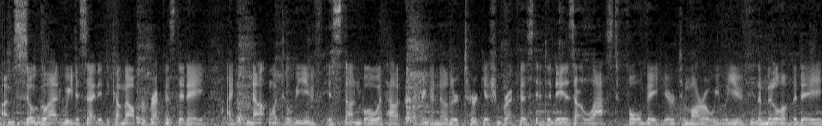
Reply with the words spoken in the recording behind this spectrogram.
I'm so glad we decided to come out for breakfast today. I did not want to leave Istanbul without having another Turkish breakfast and today is our last full day here. Tomorrow we leave in the middle of the day.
